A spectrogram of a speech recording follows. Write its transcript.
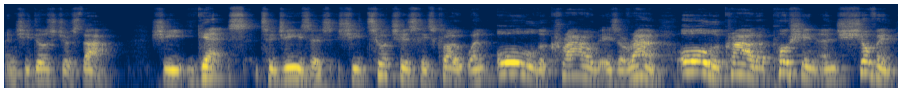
And she does just that. She gets to Jesus, she touches his cloak when all the crowd is around. All the crowd are pushing and shoving.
